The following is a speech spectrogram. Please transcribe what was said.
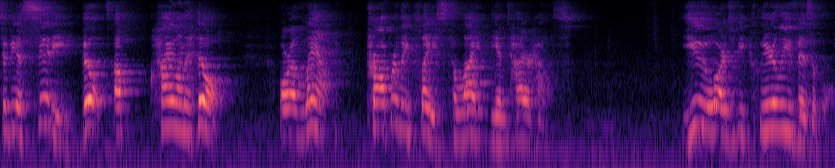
to be a city built up high on a hill or a lamp properly placed to light the entire house. You are to be clearly visible.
